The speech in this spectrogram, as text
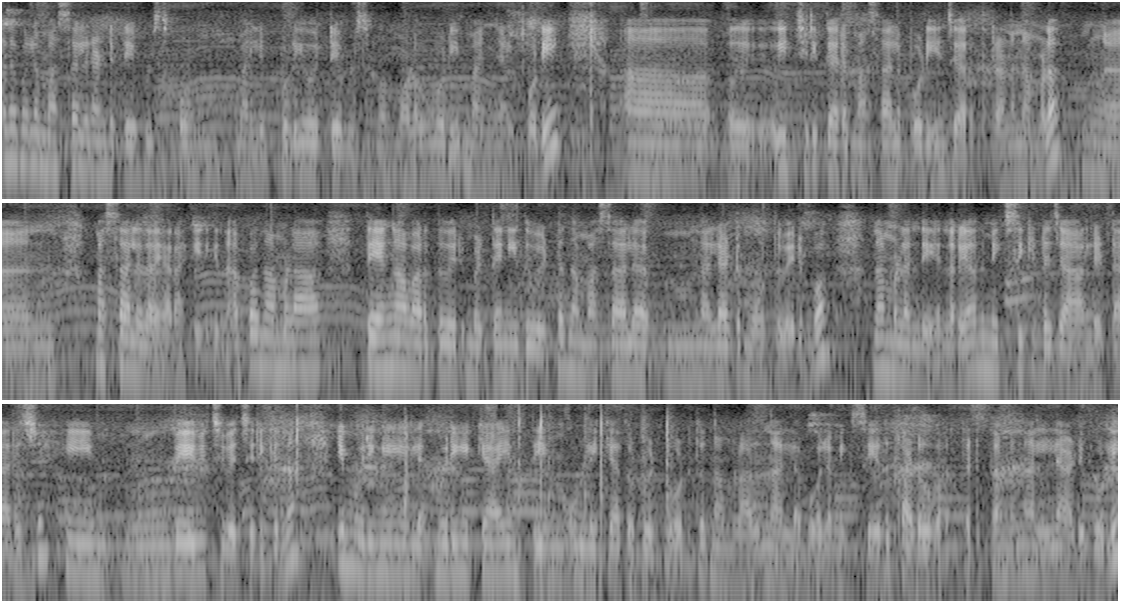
അതേപോലെ മസാല രണ്ട് ടേബിൾ സ്പൂൺ മല്ലിപ്പൊടി ഒരു ടേബിൾ സ്പൂൺ മുളക് പൊടി മഞ്ഞൾപ്പൊടി ഇച്ചിരി ഗരം മസാലപ്പൊടിയും ചേർത്തിട്ടാണ് നമ്മൾ മസാല തയ്യാറാക്കിയിരിക്കുന്നത്. അപ്പോൾ നമ്മൾ ആ തേങ്ങ വറുത്ത് വരുമ്പോഴത്തേന് ഇത് ഇട്ട് മസാല നല്ലതായിട്ട് മൂത്ത് വരുമ്പോൾ നമ്മൾ എന്ത് ചെയ്യുന്നറിയാം അത് മിക്സിക്കിന്റെ ജാറിലിട്ട് അരച്ച് ഈ വേവിച്ച് വെച്ചിരിക്കുന്ന ഈ മുരിങ്ങയിൽ മുരിങ്ങയ്ക്കായും തീ ഉള്ളിക്കകത്തോട്ട് ഇട്ട് കൊടുത്ത് നമ്മളത് നല്ലപോലെ മിക്സ് ചെയ്ത് കടുവ് വറുത്തെടുത്ത് അങ്ങനെ നല്ല അടിപൊളി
